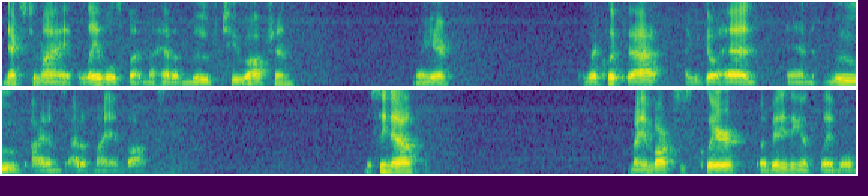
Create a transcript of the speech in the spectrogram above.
next to my labels button, I have a move to option right here. As I click that, I could go ahead and move items out of my inbox. You'll see now my inbox is clear of anything that's labeled,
